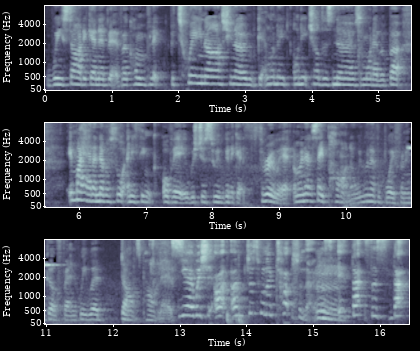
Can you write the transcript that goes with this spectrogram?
we started getting a bit of a conflict between us, you know, getting on on each other's nerves and whatever. But in my head, I never thought anything of it. It was just we were going to get through it. And when I say partner, we were never boyfriend and girlfriend. We were dance partners. Yeah, which I, I just want to touch on that because Mm. that's this, that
